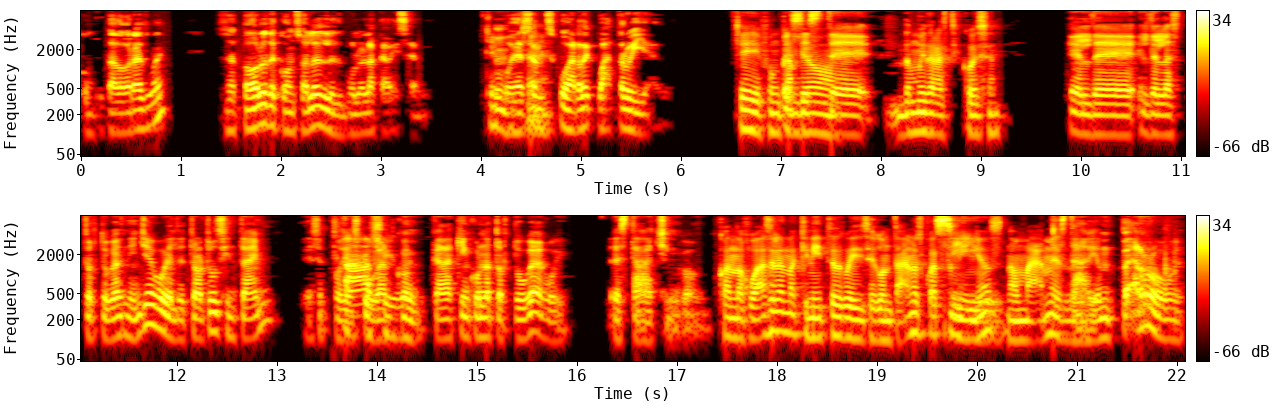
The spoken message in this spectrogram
computadoras, güey. O sea, todos los de consolas les voló la cabeza, güey. Sí, Podías antes jugar de cuatro y ya. Sí, fue un pues cambio este muy drástico ese. el de, el de las tortugas ninja, güey, el de Turtles in Time. Ese podías Ah, jugar sí, con cada quien con una tortuga, güey. Está chingón. Cuando jugabas en las maquinitas, güey, y se juntaban los cuatro Sí, niños, güey. no mames, Está güey. bien perro, güey.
